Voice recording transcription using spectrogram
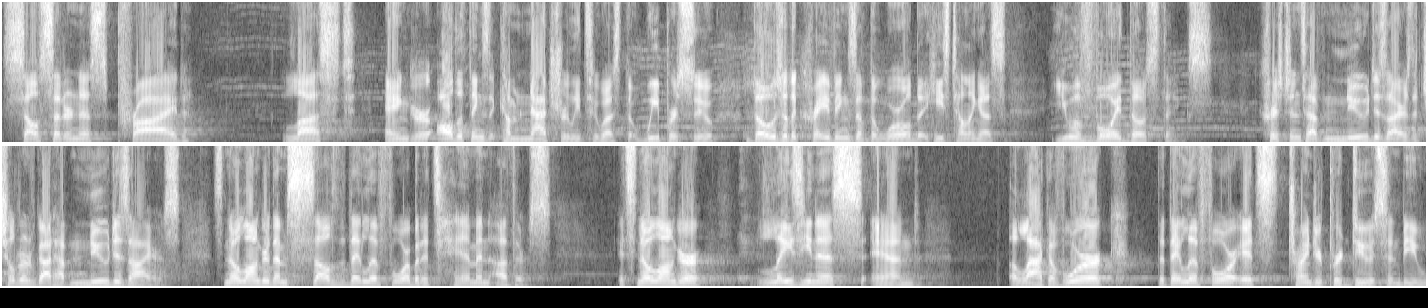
self centeredness, pride, lust, anger, all the things that come naturally to us that we pursue, those are the cravings of the world that he's telling us you avoid those things. Christians have new desires. The children of God have new desires. It's no longer themselves that they live for, but it's Him and others. It's no longer laziness and a lack of work that they live for, it's trying to produce and be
